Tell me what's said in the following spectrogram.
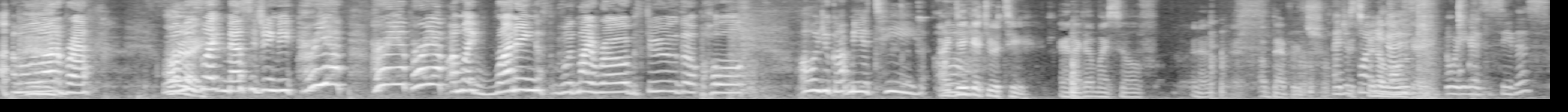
I'm a little out of breath. Will All was like messaging me, hurry up, hurry up, hurry up. I'm like running with my robe through the hole. Oh, you got me a tea. I Oh. did get you a tea, and I got myself a, a beverage. I just It's want been you a guys. I want you guys to see this.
